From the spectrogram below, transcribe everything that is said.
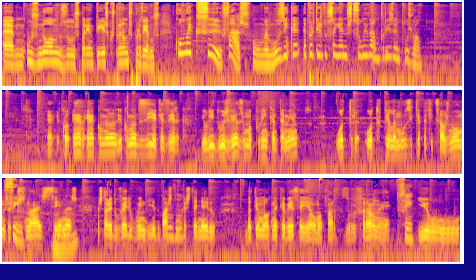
ahm, os nomes, os parentescos, para não nos perdermos. Como é que se faz uma música a partir dos 100 Anos de Solidão, por exemplo, João? É, é- é como, eu, como eu dizia, quer dizer, eu li duas vezes, uma por encantamento, outra, outro pela música, para fixar os nomes, as Sim. personagens, cenas. A história do velho Buendia debaixo de um castanheiro bateu-me logo na cabeça e é uma parte do refrão, não é? Sim. E o,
